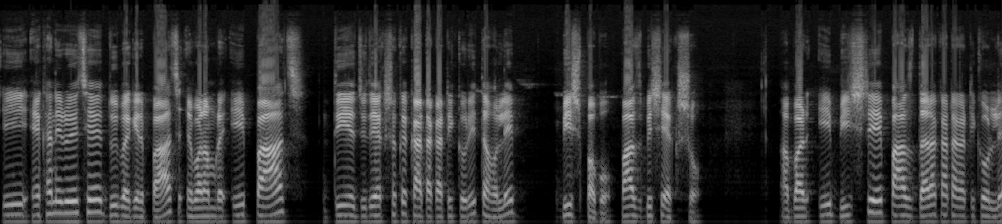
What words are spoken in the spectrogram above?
এই এখানে রয়েছে দুই ভাগের পাঁচ, এবার আমরা এই পাঁচ দিয়ে যদি একশোকে কাটাকাটি করি তাহলে বিশ পাবো, পাঁচ বিশে একশো। আবার এই বিশে পাঁচ দ্বারা কাটাকাটি করলে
